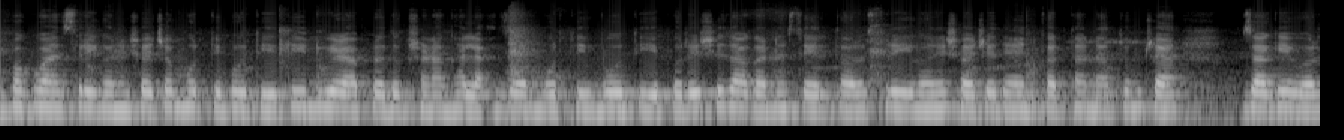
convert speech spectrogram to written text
भगवान श्री गणेशाच्या मूर्तीभोवती तीन वेळा प्रदक्षिणा घाला. जर मूर्तीभोवती पुरेशी जागा नसेल तर श्री गणेशाचे ध्यान करताना तुमच्या जागेवर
